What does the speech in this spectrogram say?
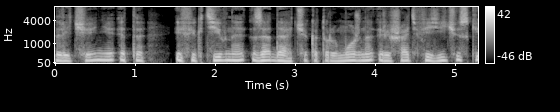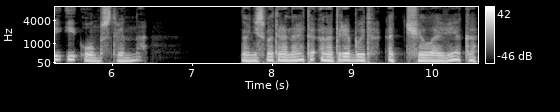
Лечение – это эффективная задача, которую можно решать физически и умственно. Но, несмотря на это, она требует от человека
